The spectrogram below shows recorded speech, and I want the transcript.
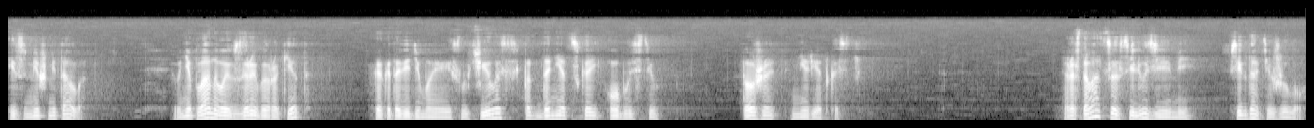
из межметалла. Внеплановые взрывы ракет, как это, видимо, и случилось под Донецкой областью, тоже не редкость. Расставаться с иллюзиями всегда тяжело,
